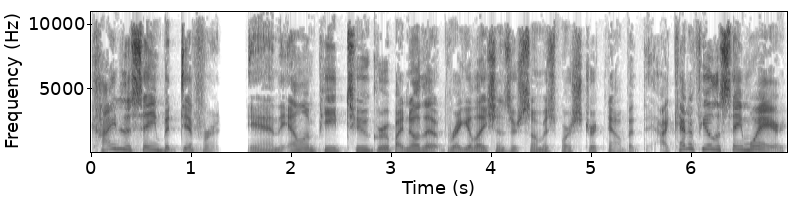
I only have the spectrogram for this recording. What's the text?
kind of the same but different. And the LMP2 group, I know that regulations are so much more strict now, but I kind of feel the same way.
